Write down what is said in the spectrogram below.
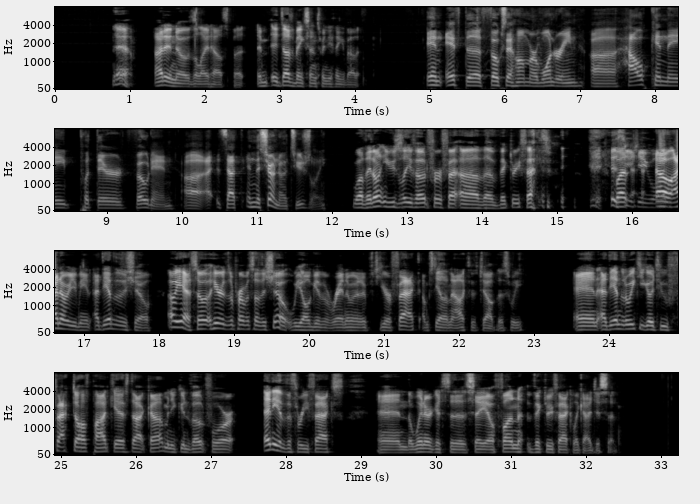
yeah, I didn't know it was a lighthouse, but it, it does make sense when you think about it. And if the folks at home are wondering, uh, how can they put their vote in? Uh, it's at in the show notes usually. Well, they don't usually vote for fa- uh, the victory fact. It's but oh, I know what you mean. At the end of the show. Oh yeah. So here's the premise of the show: we all give a random and obscure fact. I'm stealing Alex's job this week. And at the end of the week, you go to factoffpodcast.com and you can vote for any of the three facts, and the winner gets to say a fun victory fact, like I just said.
